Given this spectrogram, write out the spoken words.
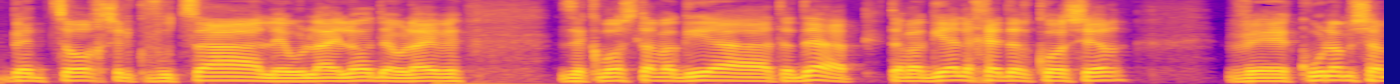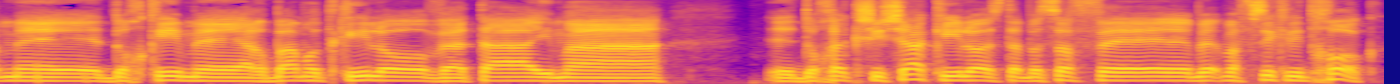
בין צורך של קבוצה לאולי לא יודע אולי זה כמו שאתה מגיע אתה יודע אתה מגיע לחדר כושר וכולם שם אה, דוחקים 400 אה, קילו ואתה עם ה... דוחק שישה קילו אז אתה בסוף מפסיק לדחוק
